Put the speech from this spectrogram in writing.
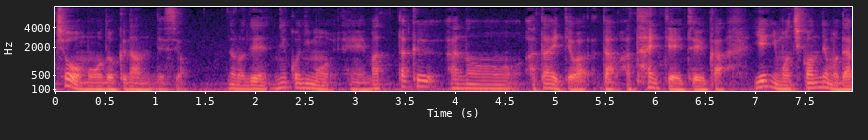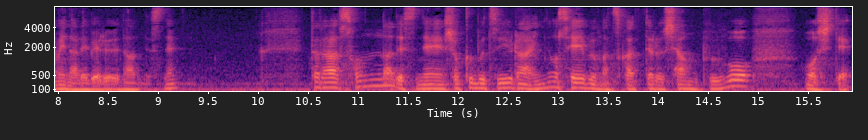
超猛毒なんですよ。なので猫にも、えー、全くあの与えては与えてというか家に持ち込んでもダメなレベルなんですね。ただそんなですね植物由来の成分が使ってあるシャンプーををして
